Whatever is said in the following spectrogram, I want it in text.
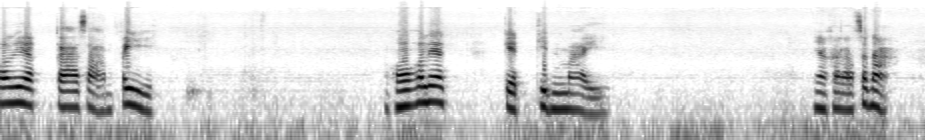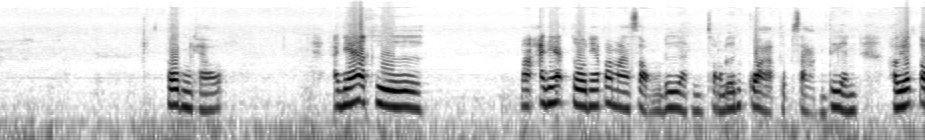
ก็เรียกกาสามปีกบางคนก็เรียกเกตกินใหม่เนี่ยค่ะลักษณะ ต้นเขา อันนี้คือ มาอันนี้ตัวเนี้ยประมาณสองเดือนสองเดือนกว่าเกือบสามเดือน เขาจะโต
